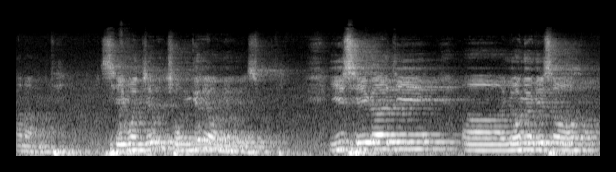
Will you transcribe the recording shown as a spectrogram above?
하나입니다. 세 번째는 종교 영역이었습니다. 이 세 가지 어, 영역에서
